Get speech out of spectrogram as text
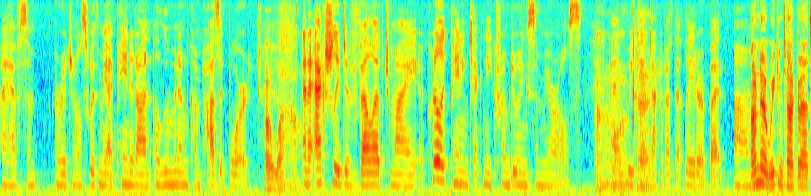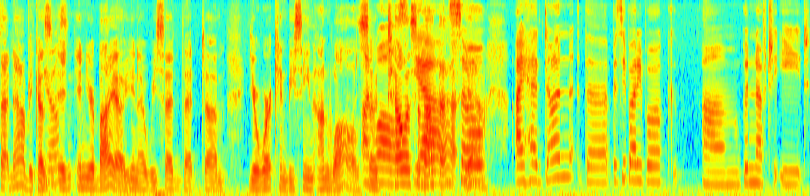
I have some originals with me i painted on aluminum composite board Oh wow. and i actually developed my acrylic painting technique from doing some murals Oh, and we can talk about that later but um, Oh no, we can talk about that now because in, in your bio, you know, we said that um, your work can be seen on walls. on so walls. tell us yeah. about that. So yeah. I had done the Busy Body book, um, Good Enough to Eat,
